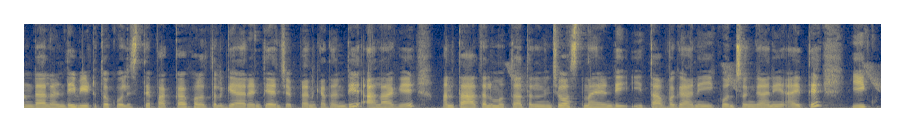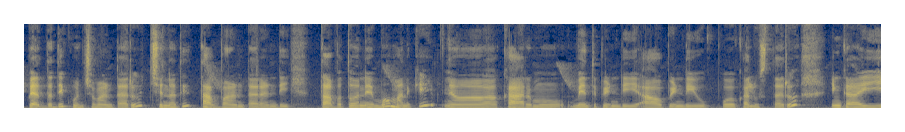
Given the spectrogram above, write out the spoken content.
ఉండాలండి. వీటితో కొలిస్తే పక్కా కొలతలు గ్యారంటీ అని చెప్పాను కదండి. అలాగే మన తాతల ముత్తాతల నుంచి వస్తున్నాయండి. ఈ తవ్వ కానీ ఈ కొంచెం కానీ అయితే ఈ పెద్దది కొంచెం అంటారు చిన్నది తవ్వ అంటారండి. తవ్వతోనేమో మనకి కారము మెంతిపిండి ఆవపిండి ఉప్పు కలుస్తారు. ఇంకా ఈ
